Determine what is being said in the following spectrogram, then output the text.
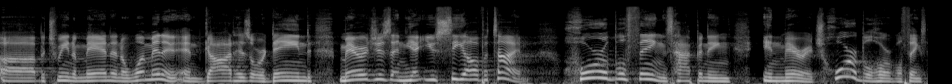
uh, between a man and a woman, and, and God has ordained marriages, and yet you see all the time horrible things happening in marriage. Horrible, horrible things.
